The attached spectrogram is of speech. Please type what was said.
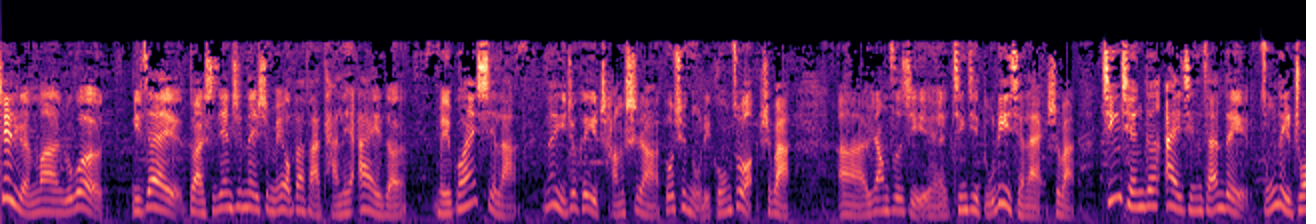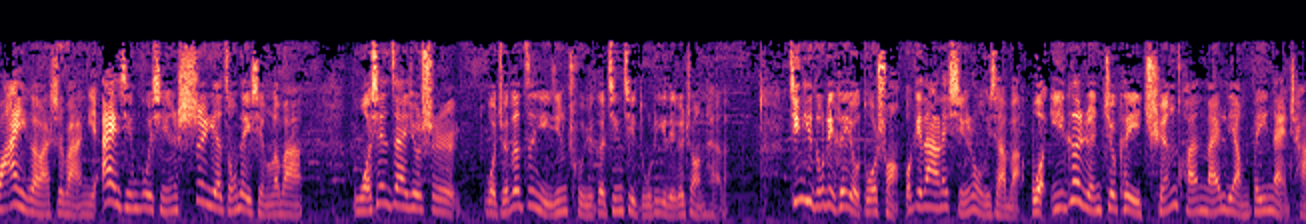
这人嘛，如果你在短时间之内是没有办法谈恋爱的，没关系啦，那你就可以尝试啊，多去努力工作，是吧？啊，让自己经济独立起来，是吧？金钱跟爱情，咱得总得抓一个吧，是吧？你爱情不行，事业总得行了吧？我现在就是，我觉得自己已经处于一个经济独立的一个状态了。经济独立可以有多爽？我给大家来形容一下吧。我一个人就可以全款买两杯奶茶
